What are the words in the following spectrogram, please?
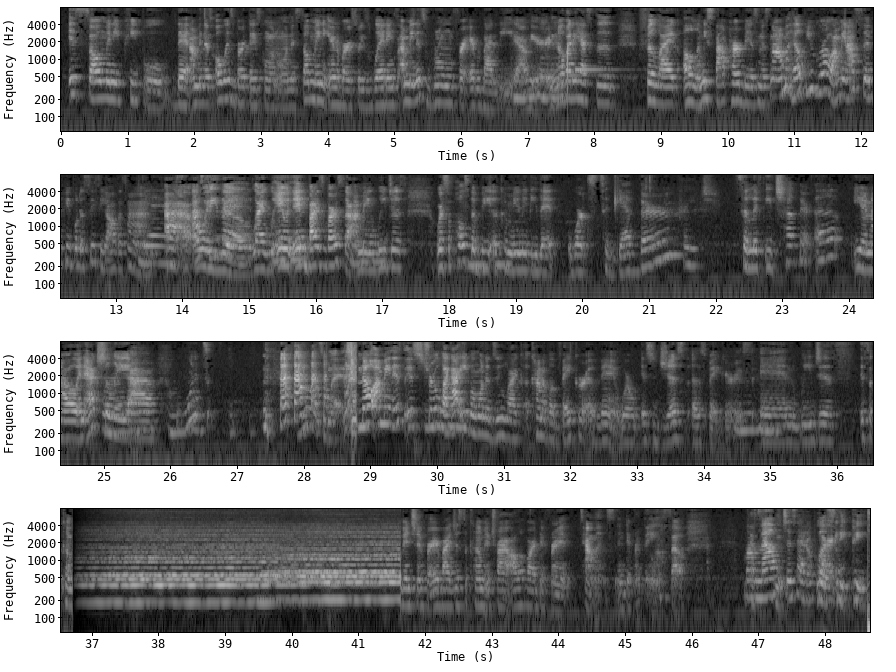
it's so many people that I mean, there's always birthdays going on. There's so many anniversaries, weddings. I mean, it's room for everybody to eat out here, and nobody has to feel like, oh, let me stop her business. No, I'm gonna help you grow. I mean, I send people to Cece all the time. Yes, I, I always do. Like, and, and mm-hmm. vice versa. I mean, we mm-hmm. just we're supposed to be a community that works together preach. to lift each other up, you know. And actually, I want to. Too much. No, I mean it's it's true. Like I even want to do like a kind of a baker event where it's just us bakers mm-hmm. and we just it's a convention for everybody just to come and try all of our different talents and different things. So My mouth just had a little party. sneak peek.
